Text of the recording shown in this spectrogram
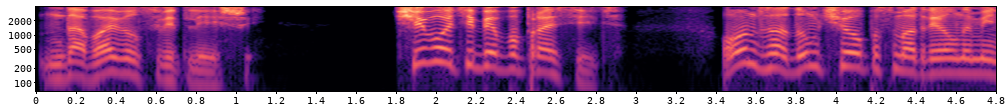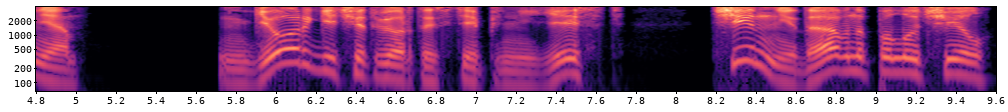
добавил Светлейший. Чего тебе попросить? Он задумчиво посмотрел на меня. Георгий четвертой степени есть, чин недавно получил.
